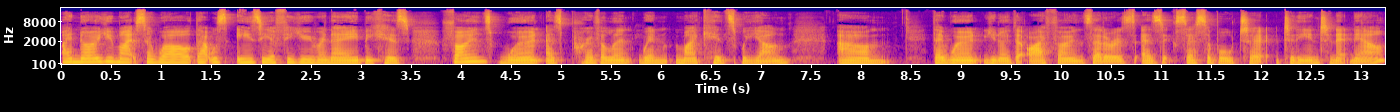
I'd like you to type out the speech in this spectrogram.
I know you might say, well, that was easier for you, Renee, because phones weren't as prevalent when my kids were young. Um, they weren't, you know, the iPhones that are as, as accessible to, to the internet now.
